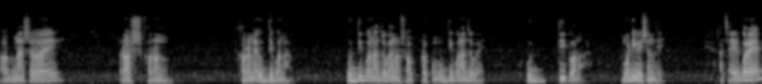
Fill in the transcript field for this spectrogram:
অগ্নাশয় রসক্ষরণ ক্ষরণে উদ্দীপনা। উদ্দীপনা যোগানো সব রকম উদ্দীপনা যোগায়। উদ্দীপনা মোটিভেশন দেয়। আচ্ছা এরপরে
